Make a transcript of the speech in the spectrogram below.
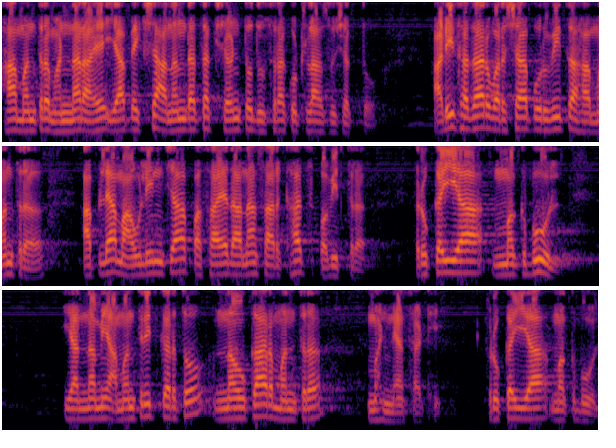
हा मंत्र म्हणणार आहे यापेक्षा आनंदाचा क्षण तो दुसरा कुठला असू शकतो. अडीच हजार वर्षापूर्वीचा हा मंत्र आपल्या माऊलींच्या पसायदानासारखाच पवित्र. रुकैया मकबूल यांना मी आमंत्रित करतो नौकार मंत्र म्हणण्यासाठी. रुकैया मकबूल.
